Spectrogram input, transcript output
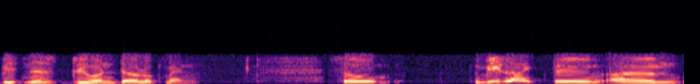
business driven development. So we like to um,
